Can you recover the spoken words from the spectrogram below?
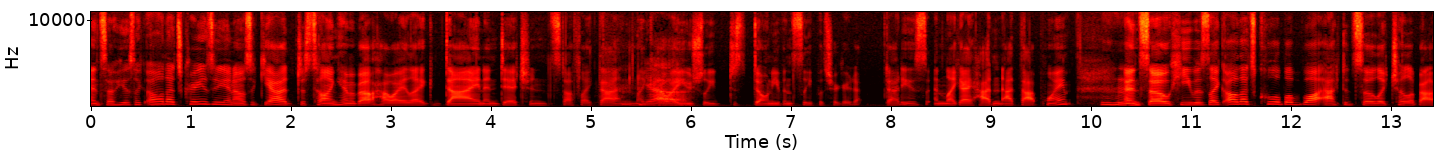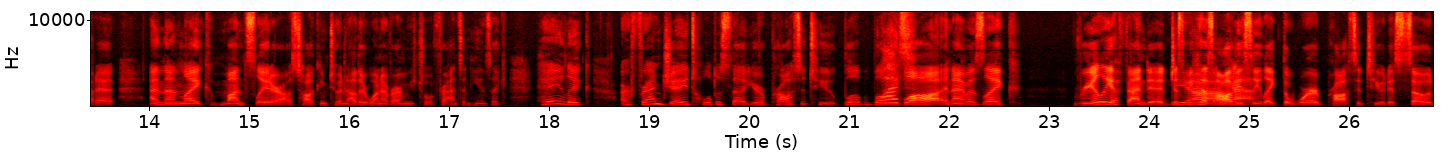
And so he was like, "Oh, that's crazy." And I was like, "Yeah," just telling him about how I like dine and ditch and stuff like that, and like how I usually just don't even sleep with sugar daddies, and like I hadn't at that point. Mhm. And so he was like, "Oh, that's cool," blah blah blah. Acted so like chill about it. And then like months later, I was talking to another one of our mutual friends, and he was like, "Hey, like our friend Jay told us that you're a prostitute." Blah blah blah What? blah. And I was like, really offended just because Yeah. obviously like the word prostitute is so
